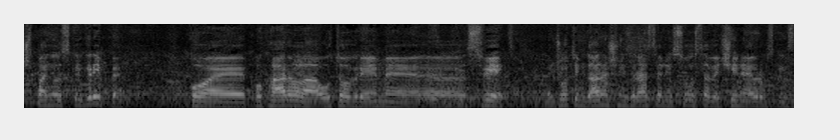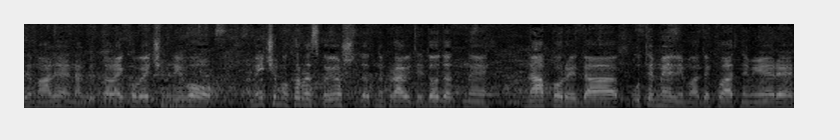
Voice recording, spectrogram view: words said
španjolske gripe koja je poharala u to vrijeme e, svijet. Međutim, današnji zdravstveni sustav većine europskih zemalja je na daleko većem nivou. A mi ćemo u Hrvatskoj još napraviti dodatne napore da utemeljimo adekvatne mjere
